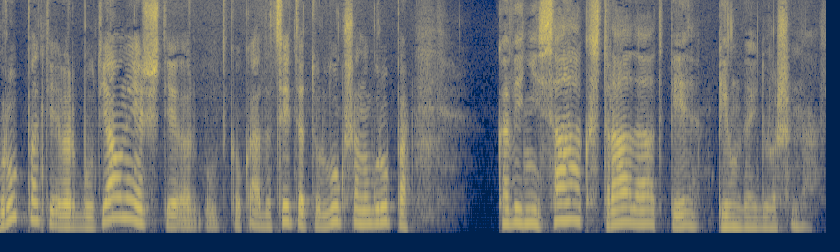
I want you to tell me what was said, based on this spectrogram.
grupa, tie var būt jaunieši, tie var būt kaut kāda cita tur lūkšanu grupa, ka viņi sāk strādāt pie pilnveidošanās.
